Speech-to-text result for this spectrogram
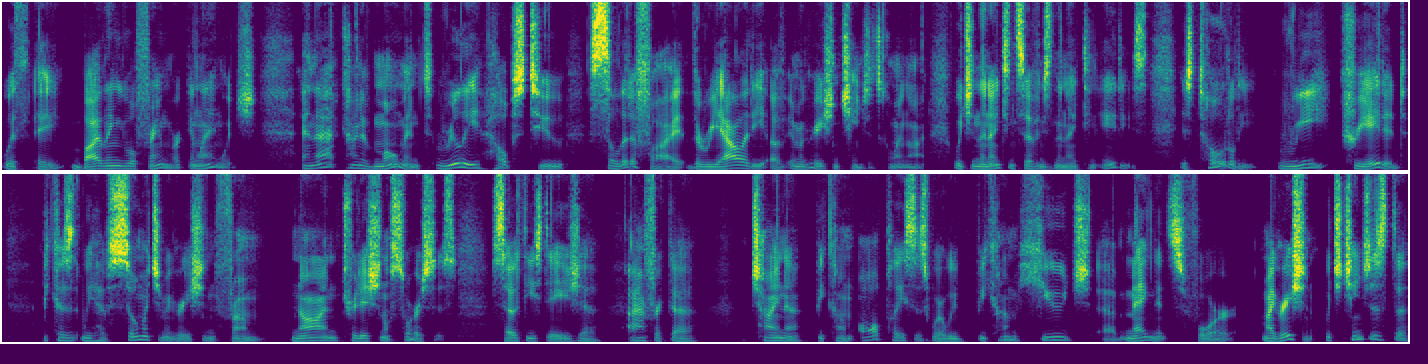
with a bilingual framework and language. And that kind of moment really helps to solidify the reality of immigration change that's going on, which in the 1970s and the 1980s is totally recreated because we have so much immigration from non traditional sources Southeast Asia, Africa, China become all places where we become huge uh, magnets for migration, which changes the,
